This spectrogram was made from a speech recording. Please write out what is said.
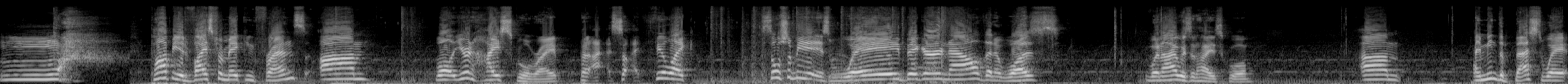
Mwah. Papi, advice for making friends? Um, well, you're in high school, right? But I, so I feel like social media is way bigger now than it was when I was in high school. Um, I mean the best way.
